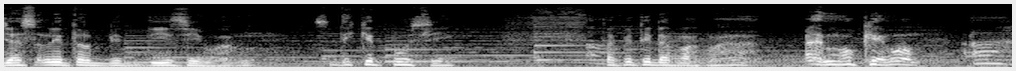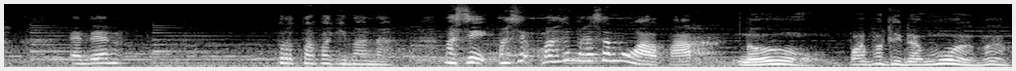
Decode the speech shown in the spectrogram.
Just a little bit dizzy, Mam. Sedikit pusing. Tapi tidak apa-apa. I'm okay, Mom. Uh, and then perut papa gimana? Masih masih masih merasa mual, Pap? No, Papa tidak mual, Mam.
